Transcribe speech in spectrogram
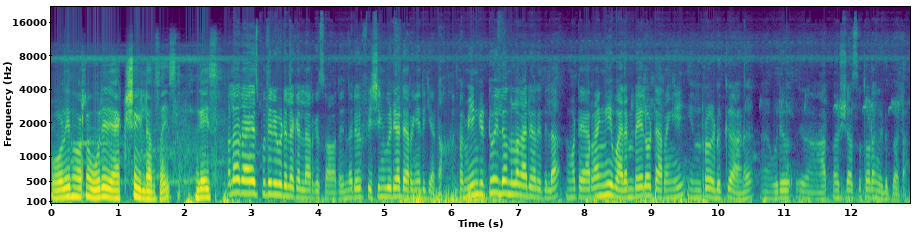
Poly എന്ന് പറഞ്ഞാൽ ഒരു രക്ഷയില്ലാത്ത സൈസ് ഗൈസ് ഹലോ ഗൈസ് പുതിയൊരു വീഡിയോയിലേക്ക് എല്ലാവർക്കും സ്വാഗതം. ഇന്നൊരു ഫിഷിംഗ് വീഡിയോ ആയിട്ട് ഇറങ്ങിയിരിക്കുക കേട്ടോ അപ്പോൾ മീൻ കിട്ടുമല്ലോ എന്നുള്ള കാര്യം അറിയത്തില്ല. അങ്ങോട്ട് ഇറങ്ങി വരമ്പയിലോട്ട് ഇറങ്ങി ഇൻട്രോ എടുക്കുകയാണ്. ഒരു ആത്മവിശ്വാസത്തോടെ എടുക്കുക കേട്ടോ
